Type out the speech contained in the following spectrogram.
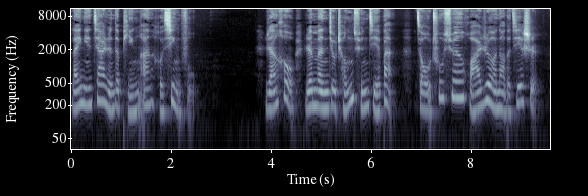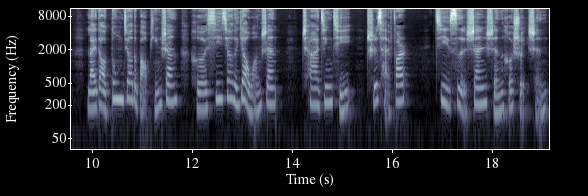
来年家人的平安和幸福。然后人们就成群结伴，走出喧哗热闹的街市，来到东郊的宝瓶山和西郊的药王山，插旌旗、持彩幡儿，祭祀山神和水神。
